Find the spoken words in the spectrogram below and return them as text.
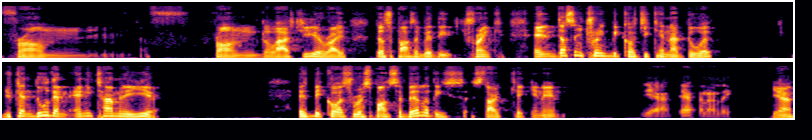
from from the last year, right? Those possibilities shrink, and it doesn't shrink because you cannot do it. You can do them any time in the year. It's because responsibilities start kicking in. Yeah, definitely. Yeah.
